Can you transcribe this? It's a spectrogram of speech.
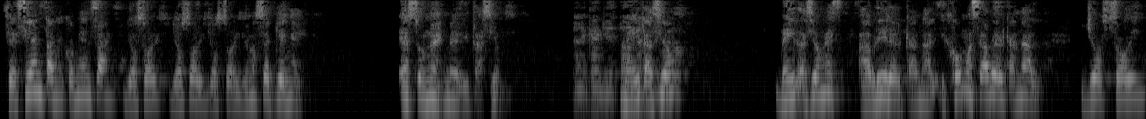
se sientan y comienzan, yo soy, yo soy, yo soy, yo no sé quién es. Eso no es meditación. Meditación, meditación es abrir el canal. ¿Y cómo se abre el canal? Yo soy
